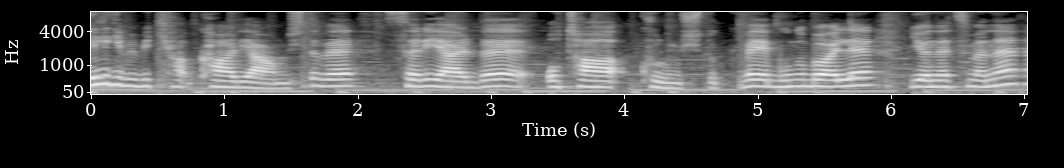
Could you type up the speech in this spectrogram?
deli gibi bir ka- kar yağmıştı ve Sarıyer'de otağı kurmuştuk. Ve bunu böyle yönetmene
